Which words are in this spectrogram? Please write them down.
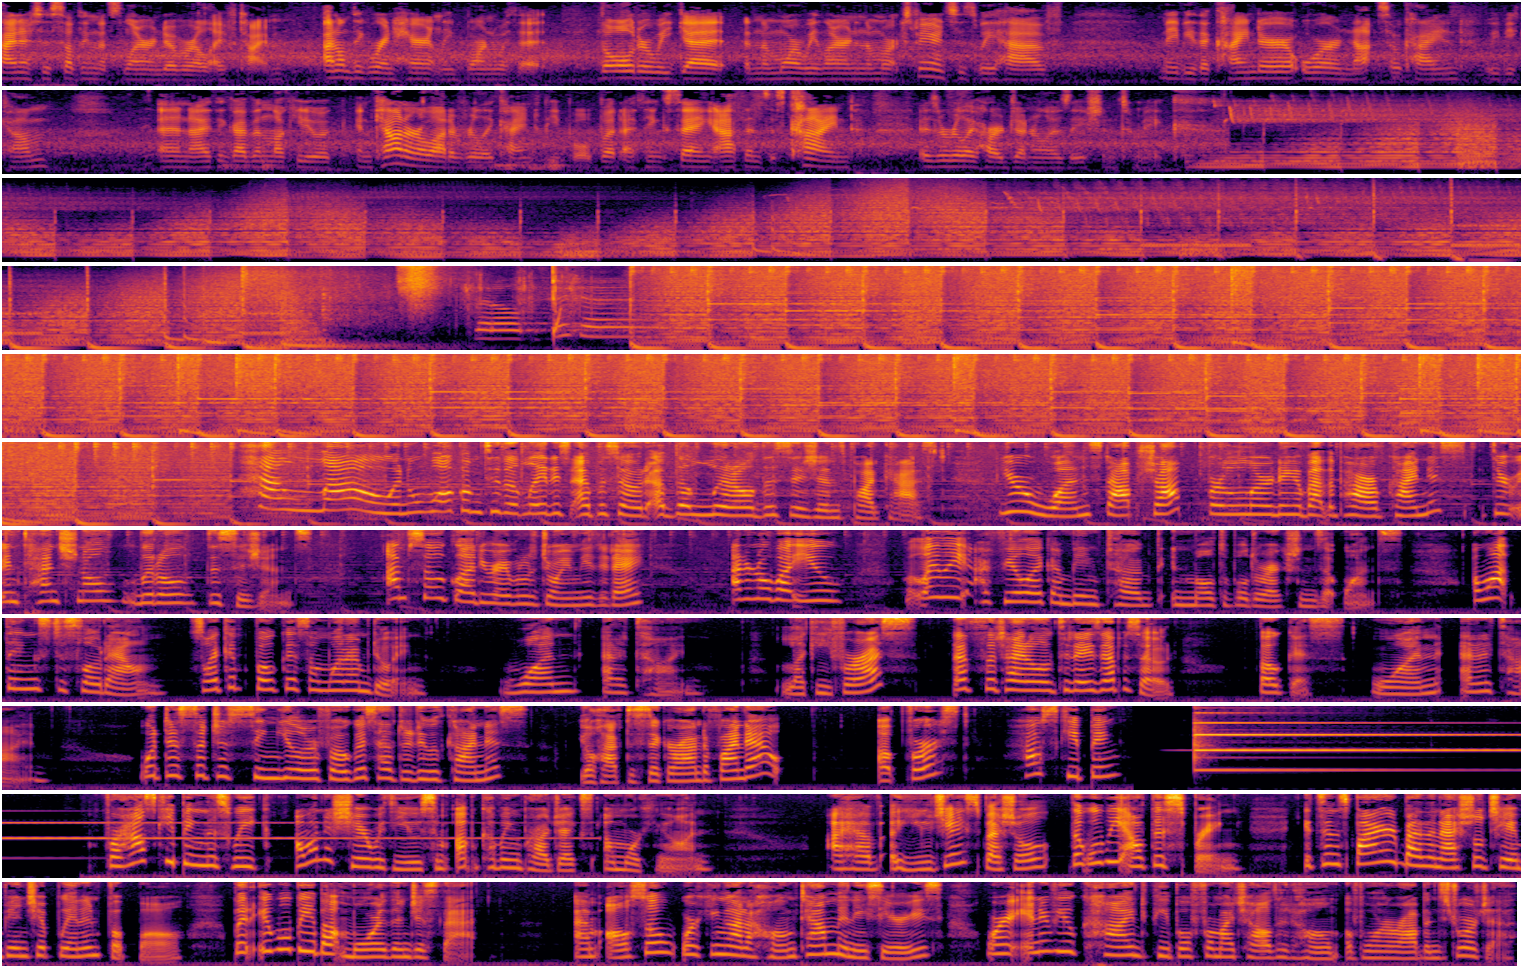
kindness is something that's learned over a lifetime. I don't think we're inherently born with it. The older we get and the more we learn and the more experiences we have, maybe the kinder or not so kind we become. And I think I've been lucky to encounter a lot of really kind people, but I think saying Athens is kind is a really hard generalization to make. To the latest episode of the Little Decisions podcast, your one stop shop for learning about the power of kindness through intentional little decisions. I'm so glad you're able to join me today. I don't know about you, but lately I feel like I'm being tugged in multiple directions at once. I want things to slow down so I can focus on what I'm doing, one at a time. Lucky for us, that's the title of today's episode Focus One at a Time. What does such a singular focus have to do with kindness? You'll have to stick around to find out. Up first, housekeeping. For housekeeping this week, I want to share with you some upcoming projects I'm working on. I have a UGA special that will be out this spring. It's inspired by the national championship win in football, but it will be about more than just that. I'm also working on a hometown miniseries where I interview kind people from my childhood home of Warner Robins, Georgia.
